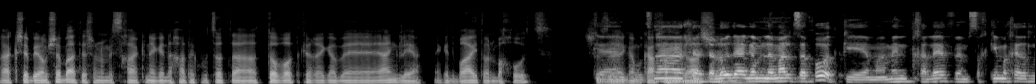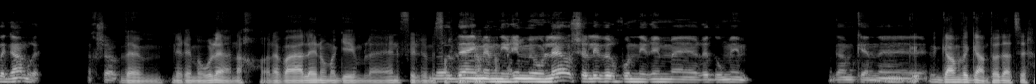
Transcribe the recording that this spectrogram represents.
רק שביום שבת יש לנו משחק נגד אחת הקבוצות הטובות כרגע באנגליה, נגד ברייטון בחוץ. שזה כן, גם ככה מגרש... שאתה לא יודע גם למה לצפות, כי המאמן התחלף והם משחקים אחרת לגמרי עכשיו. והם נראים מעולה, אנחנו, הלוואי עלינו מגיעים לאנפילד לא ומשחקים יודע אם הם ככה. נראים מעולה או שליברפול נראים אה, רדומים. גם כן, אה, גם וגם, אתה יודע, צריך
